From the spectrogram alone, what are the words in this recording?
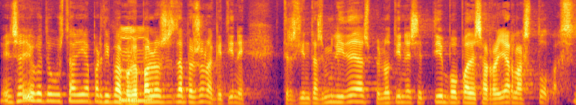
Ensayo que te gustaría participar, porque Pablo es esta persona que tiene 300.000 ideas, pero no tiene ese tiempo para desarrollarlas todas,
